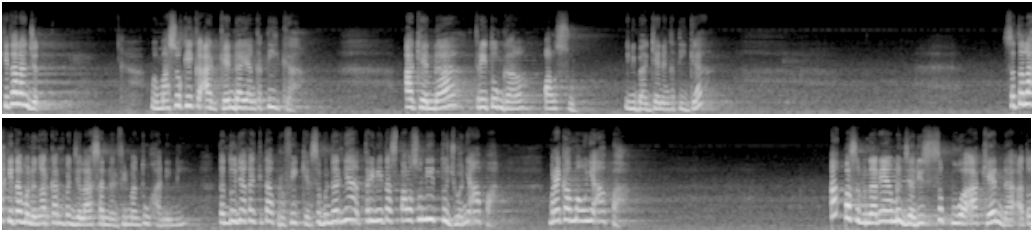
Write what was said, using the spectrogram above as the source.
Kita lanjut. Memasuki ke agenda yang ketiga, agenda Tritunggal palsu. Ini bagian yang ketiga. Setelah kita mendengarkan penjelasan dari firman Tuhan ini, tentunya akan kita berpikir sebenarnya Trinitas palsu ini tujuannya apa? Mereka maunya apa? Apa sebenarnya yang menjadi sebuah agenda atau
